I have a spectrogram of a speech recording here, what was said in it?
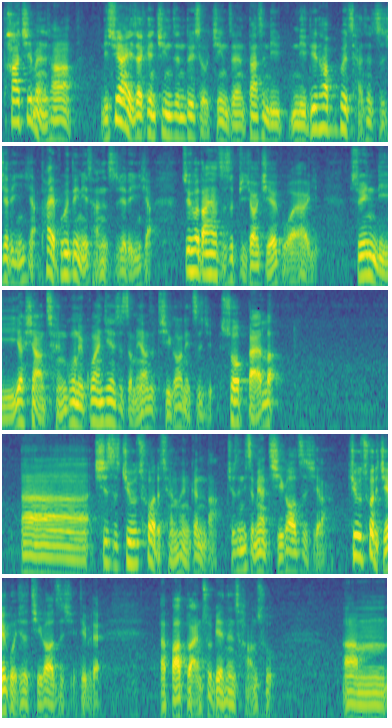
它基本上你虽然也在跟竞争对手竞争，但是你你对它不会产生直接的影响，他也不会对你产生直接的影响，最后大家只是比较结果而已。所以你要想成功的关键是怎么样子提高你自己？说白了，呃，其实纠错的成分更大，就是你怎么样提高自己了。纠错的结果就是提高自己，对不对？啊，把短处变成长处，嗯，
